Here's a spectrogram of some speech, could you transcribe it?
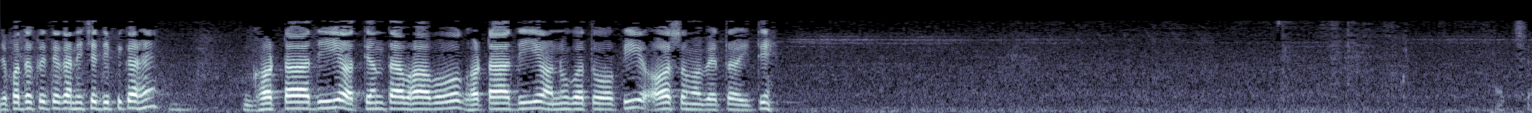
जो पदकृत्य का नीचे दीपिका है घटादि अत्यंताभाव घटादि अनुगतो अपनी असमवेत इति अच्छा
